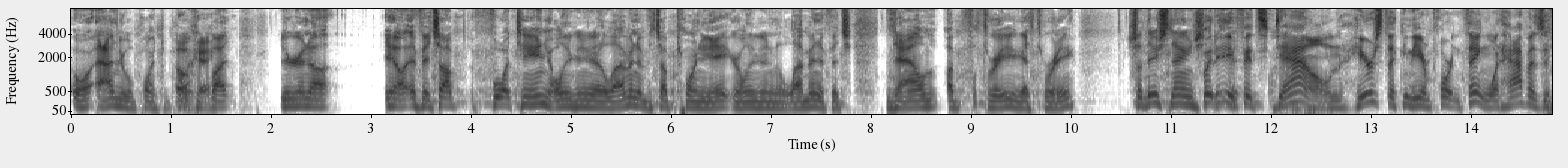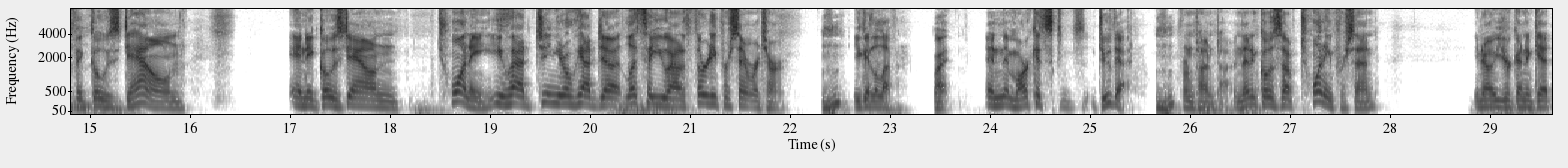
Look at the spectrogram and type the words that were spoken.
or annual point to point. Okay. But you're going to, you know, if it's up 14, you're only going to get 11. If it's up 28, you're only going to get 11. If it's down up three, you get three. So these things. But if it's down, here's the the important thing. What happens if it mm-hmm. goes down and it goes down 20? You had you know, you had uh, let's say you had a 30% return. Mm-hmm. You get 11. Right. And the markets do that mm-hmm. from time to time. And then it goes up 20%. You know, you're going to get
